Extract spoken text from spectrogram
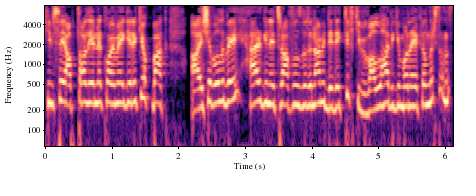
Kimseyi aptal yerine koymaya gerek yok. Bak Ayşe Balı Bey her gün etrafınızda dönen bir dedektif gibi. Vallahi bir gün bana yakalanırsanız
